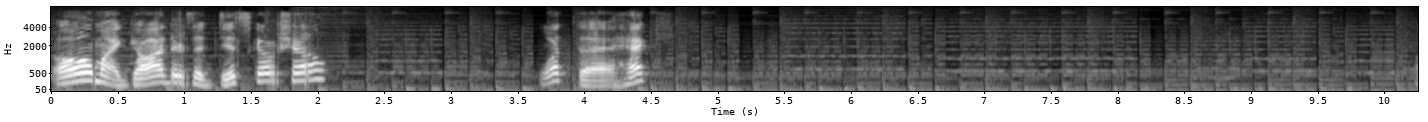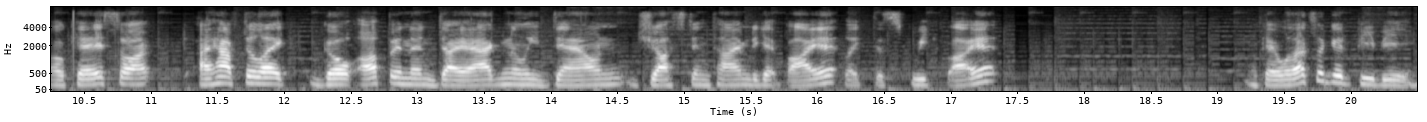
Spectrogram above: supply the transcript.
Oh my god, there's a disco shell? What the heck? Okay, so I, I have to like go up and then diagonally down just in time to get by it, like to squeak by it. Okay, well that's a good PB.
